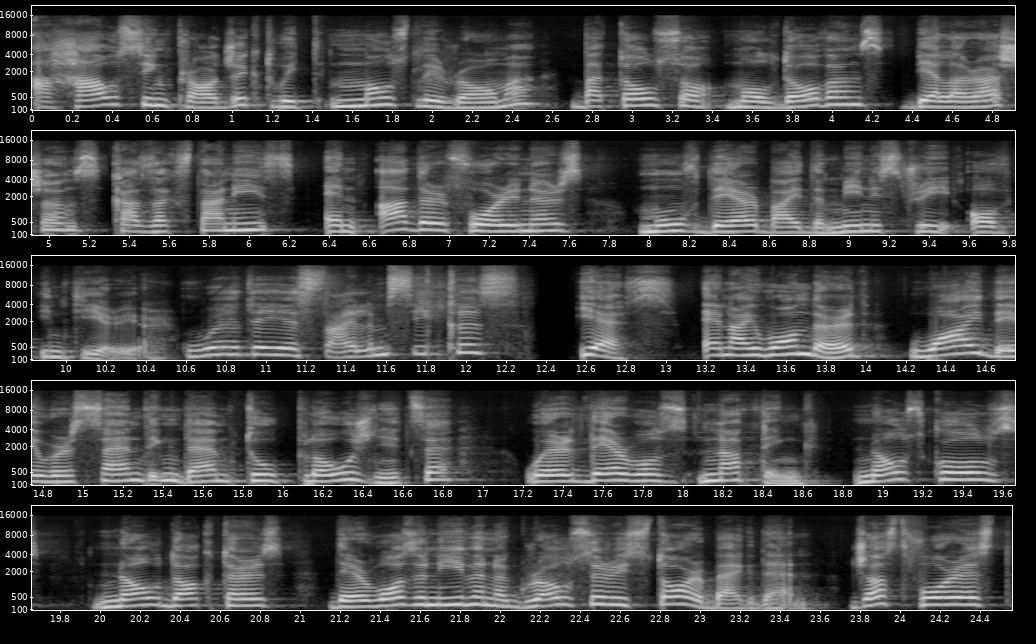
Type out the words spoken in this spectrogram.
a housing project with mostly Roma, but also Moldovans, Belarusians, Kazakhstanis, and other foreigners moved there by the Ministry of Interior. Were they asylum seekers? Yes, and I wondered why they were sending them to Ploužnice, where there was nothing no schools, no doctors, there wasn't even a grocery store back then, just forest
